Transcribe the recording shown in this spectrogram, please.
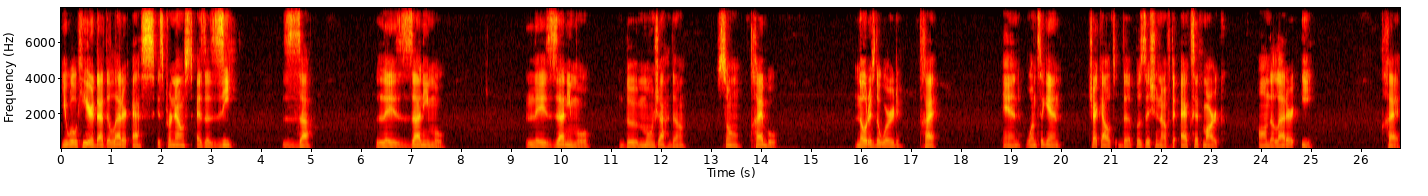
You will hear that the letter S is pronounced as a Z. Z. Les animaux. Les animaux de mon jardin sont très beaux. Notice the word très. And once again, check out the position of the accent mark on the letter E. Très.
